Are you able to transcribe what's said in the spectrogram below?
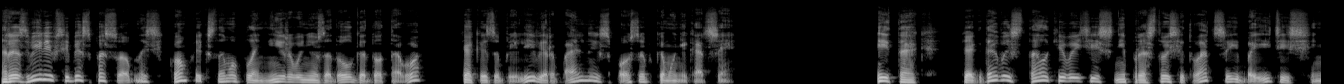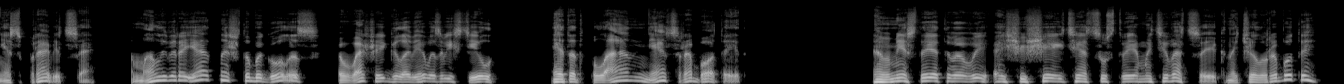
развили в себе способность к комплексному планированию задолго до того, как изобрели вербальный способ коммуникации. Итак, когда вы сталкиваетесь с непростой ситуацией и боитесь не справиться, маловероятно, чтобы голос в вашей голове возвестил «Этот план не сработает». Вместо этого вы ощущаете отсутствие мотивации к началу работы.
